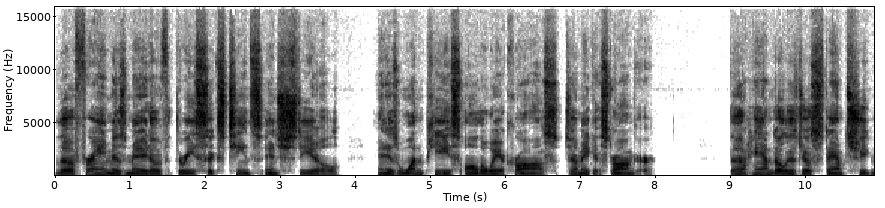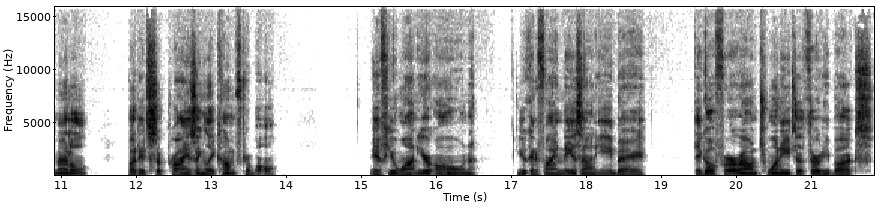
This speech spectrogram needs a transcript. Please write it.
The frame is made of 3 16 inch steel and is one piece all the way across to make it stronger. The handle is just stamped sheet metal, but it's surprisingly comfortable. If you want your own, you can find these on eBay. They go for around 20 to 30 bucks.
